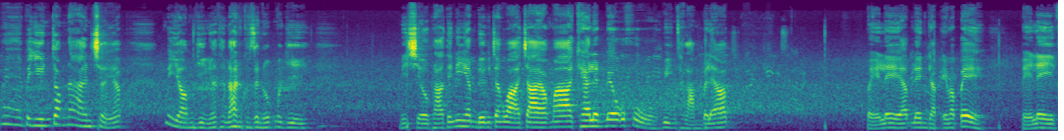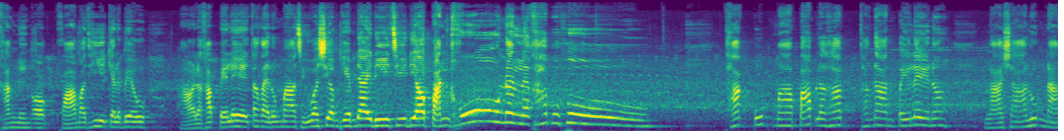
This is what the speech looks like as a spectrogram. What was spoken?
แม่ไปยืนจ้องหน้ากันเฉยครับ ไม่ยอมยิงนะทางด้านคุณสนุกเมื่อกี้มิเชลพลาตินี่ครับดึงจังหวะจ่ายออกมาแคเรตเบลโอ้โหวิ่งถล่มไปแล้วครับ เปเล่ครับเล่นกับเอ็มบัปเป้เปเล่อีกครั้งหนึ่งออกขวามาที่แกเรเบลเอาละครับเปเล่ตั้งแต่ลงมาถือว่าเชื่อมเกมได้ดีทีเดียวปั่นโค้งนั่นแหละครับโอ้โหทักปุ๊บมาปั๊บแล้วครับ ทางด้านเปเล่เนาะราชาลูกหนัง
